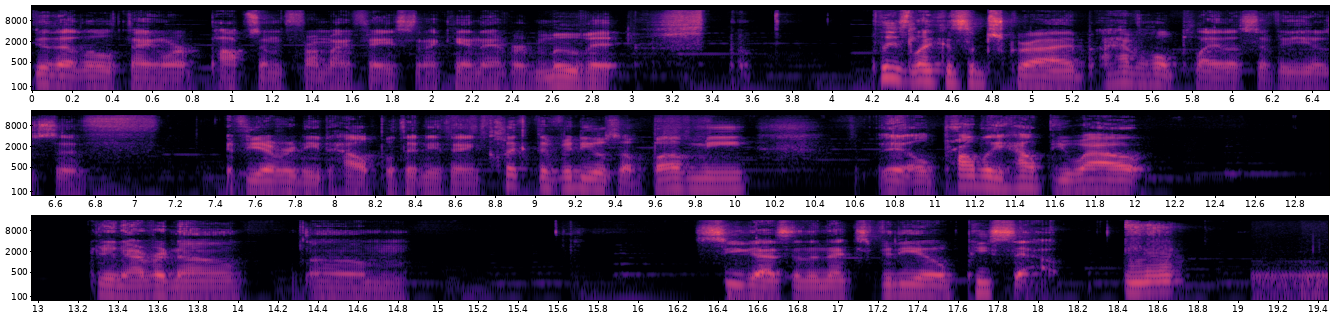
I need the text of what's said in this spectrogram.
do that little thing where it pops in from my face and I can't ever move it. Please like and subscribe. I have a whole playlist of videos if if you ever need help with anything. Click the videos above me. It'll probably help you out. You never know. Um, See you guys in the next video. Peace out.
